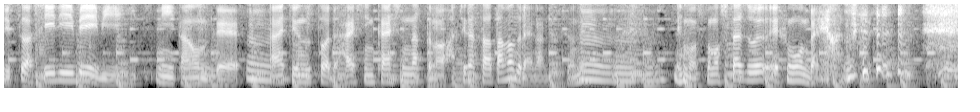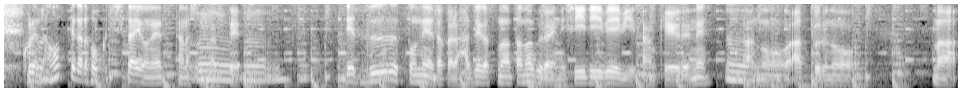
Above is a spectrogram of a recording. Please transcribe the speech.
実は CD ベイビーに頼んで、うん、iTunes ストアで配信開始になったのは8月頭ぐらいなんですよね、うんうんうん、でもそのスタジオ F 問題が これ治ってから告知したいよねって話になって、うんうんでずっとねだから8月の頭ぐらいに CD ベイビーさん系でね、うん、あのアップルのまあ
